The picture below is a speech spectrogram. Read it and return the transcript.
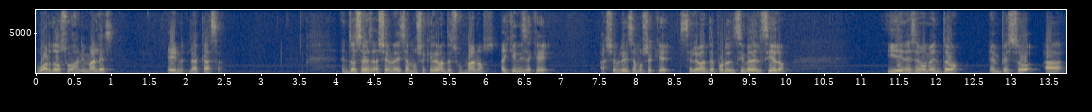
guardó sus animales en la casa. Entonces Hashem le dice a Moshe que levante sus manos. Hay quien dice que Hashem le dice a Moshe que se levante por encima del cielo. Y en ese momento empezó a,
